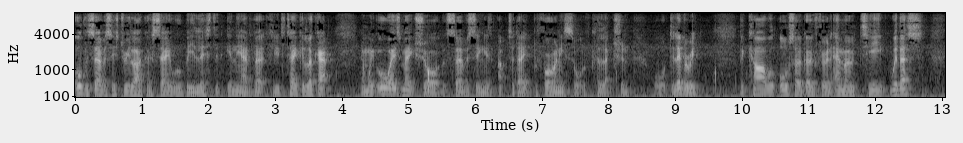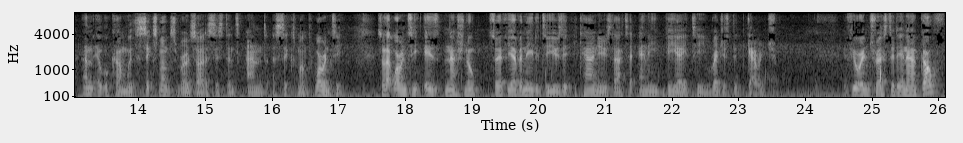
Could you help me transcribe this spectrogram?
All the service history, like I say, will be listed in the advert for you to take a look at. And we always make sure that servicing is up to date before any sort of collection or delivery. The car will also go through an MOT with us and it will come with six months roadside assistance and a six month warranty. So that warranty is national, so if you ever needed to use it, you can use that at any VAT registered garage. If you're interested in our Golf,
